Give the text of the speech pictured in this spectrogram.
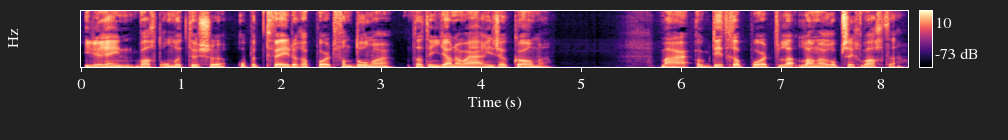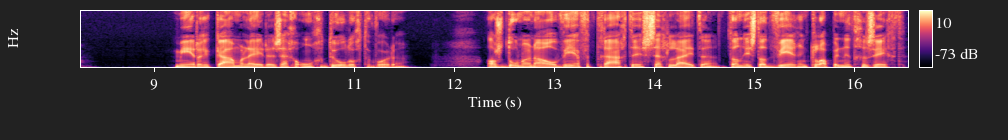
Iedereen wacht ondertussen op het tweede rapport van Donner, dat in januari zou komen. Maar ook dit rapport laat langer op zich wachten. Meerdere Kamerleden zeggen ongeduldig te worden. Als Donner nou alweer vertraagd is, zegt Leijten, dan is dat weer een klap in het gezicht.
